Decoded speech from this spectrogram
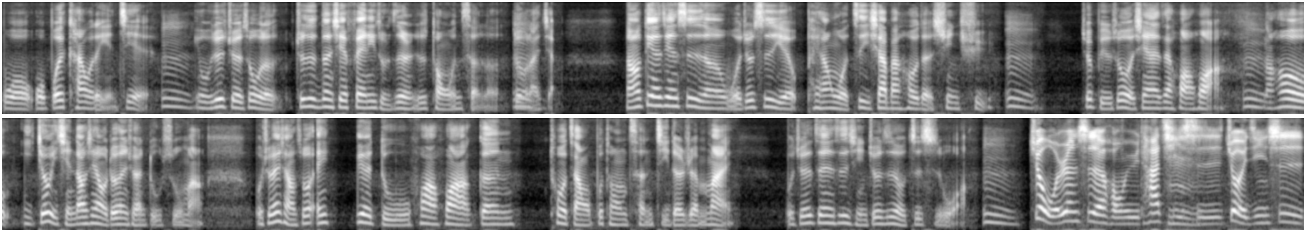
我我不会开我的眼界，嗯，因为我就觉得说我的就是那些非营利组织的人就是同文层了，对我来讲。嗯、然后第二件事呢，我就是也培养我自己下班后的兴趣，嗯，就比如说我现在在画画，嗯，然后以就以前到现在我都很喜欢读书嘛，我就会想说，哎、欸，阅读、画画跟拓展我不同层级的人脉。我觉得这件事情就是有支持我啊。嗯，就我认识的红鱼，他其实就已经是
